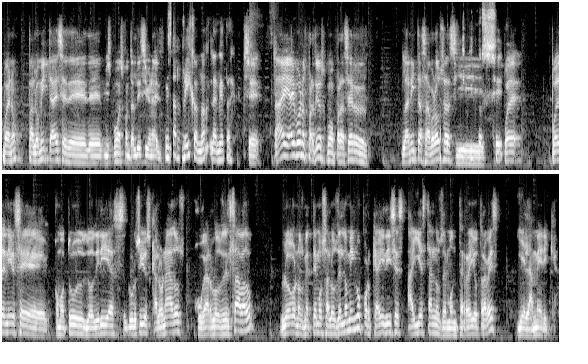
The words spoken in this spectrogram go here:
Bueno, palomita ese de, de mis Pumas contra el DC United. Está rico, ¿no? La neta. Sí. Hay, hay buenos partidos como para hacer lanitas sabrosas y Sí. puede, pueden irse, como tú lo dirías, gurusillos escalonados, jugar los del sábado. Luego nos metemos a los del domingo porque ahí dices, ahí están los de Monterrey otra vez y el América.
